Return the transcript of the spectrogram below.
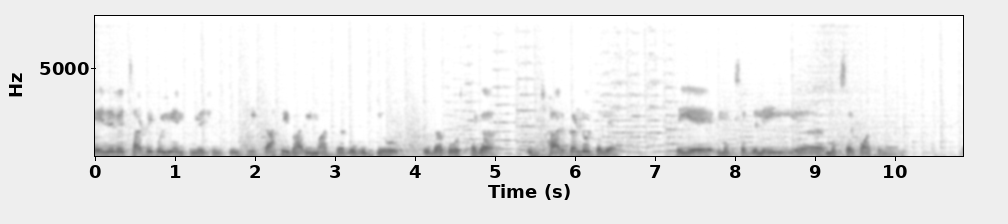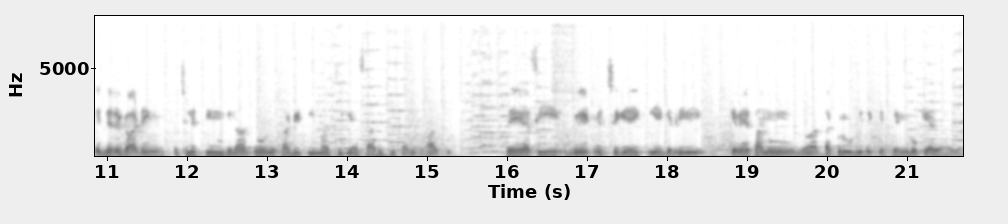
ਇਹਦੇ ਵਿੱਚ ਸਾਡੇ ਕੋਲ ਇਹ ਇਨਫੋਰਮੇਸ਼ਨ ਸੀ ਕਿ ਕਾਫੀ ਭਾਰੀ ਮਾਤਰਾ ਦੇ ਵਿੱਚ ਜੋ ਉਹਦਾ ਪੋਸਟ ਹੈਗਾ ਉਹ ਝਾਰਖੰਡੋਂ ਚੱਲਿਆ ਤੇ ਇਹ ਮੁਕਤਸਰ ਦੇ ਲਈ ਅ, ਮੁਕਤਸਰ ਪਹੁੰਚਣਾ ਹੈ ਇਹਦੇ ਰਿਗਾਰਡਿੰਗ ਪਿਛਲੇ 3 ਦਿਨਾਂ ਤੋਂ ਜੋ ਸਾਡੀ ਟੀਮਾਂ ਸੀਗੀਆਂ ਸਾਰੀ ਦੀ ਸਾਰੀ ਬਾਹਰ ਸੀ ਤੇ ਅਸੀਂ ਵੇਟ ਵਿੱਚ ਸੀਗੇ ਕਿ ਇਹ ਗੱਡੀ ਕਿਵੇਂ ਸਾਨੂੰ ਟੱਕਰੂਗੀ ਤੇ ਕਿੱਥੇ ਨੂੰ ਰੋਕਿਆ ਜਾਏਗਾ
